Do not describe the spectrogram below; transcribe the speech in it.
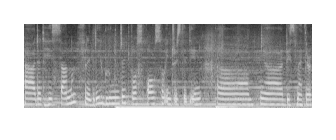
That his son, Friedrich Blumentritt, was also interested in this matter.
